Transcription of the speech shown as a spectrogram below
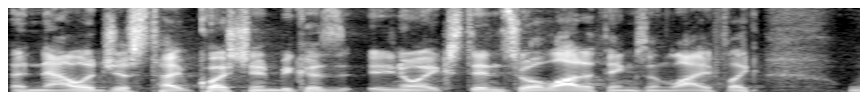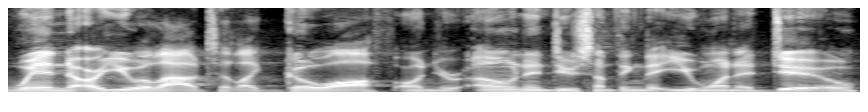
analogous type question because you know it extends to a lot of things in life. Like, when are you allowed to like go off on your own and do something that you want to do?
